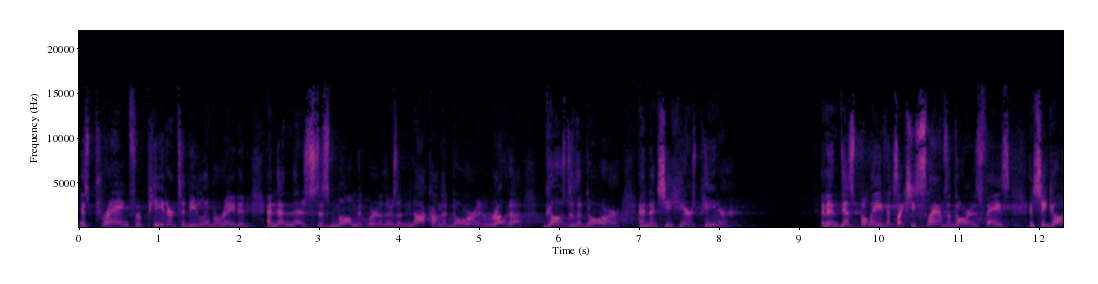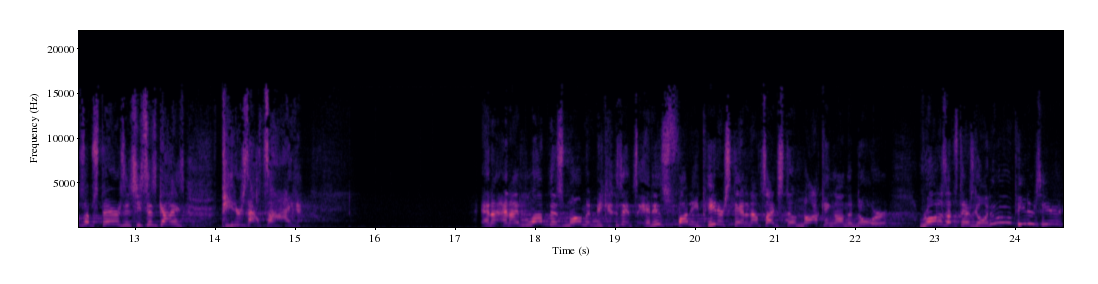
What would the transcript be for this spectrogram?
is praying for Peter to be liberated. And then there's this moment where there's a knock on the door, and Rhoda goes to the door, and then she hears Peter. And in disbelief, it's like she slams the door in his face, and she goes upstairs and she says, Guys, Peter's outside. And I, and I love this moment because it's, it is funny. Peter's standing outside, still knocking on the door. Rhoda's upstairs going, Ooh, Peter's here.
